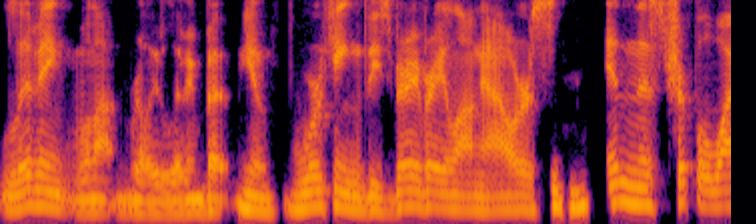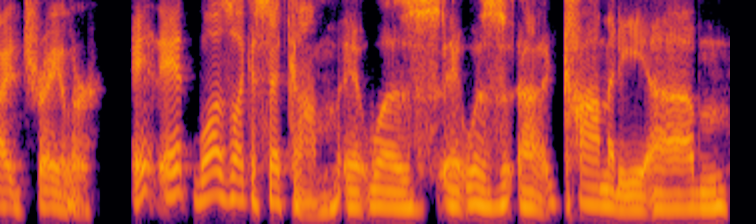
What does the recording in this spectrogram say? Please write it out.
living? Well, not really living, but you know, working these very very long hours mm-hmm. in this triple wide trailer. It, it was like a sitcom. It was it was uh, comedy. Um,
